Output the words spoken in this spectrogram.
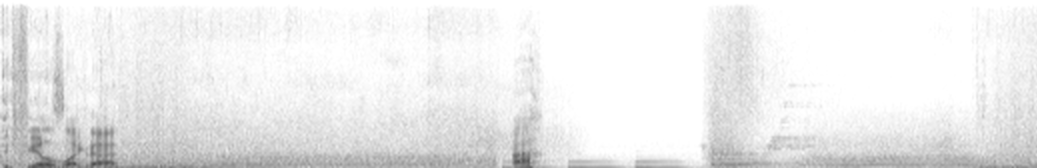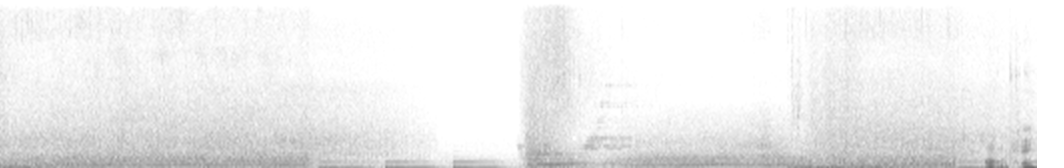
It feels like that. Ah! Okay.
